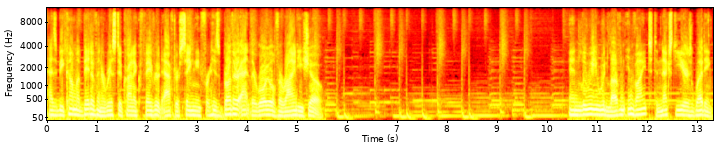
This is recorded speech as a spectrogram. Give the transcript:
has become a bit of an aristocratic favorite after singing for his brother at the Royal Variety Show. And Louis would love an invite to next year's wedding,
